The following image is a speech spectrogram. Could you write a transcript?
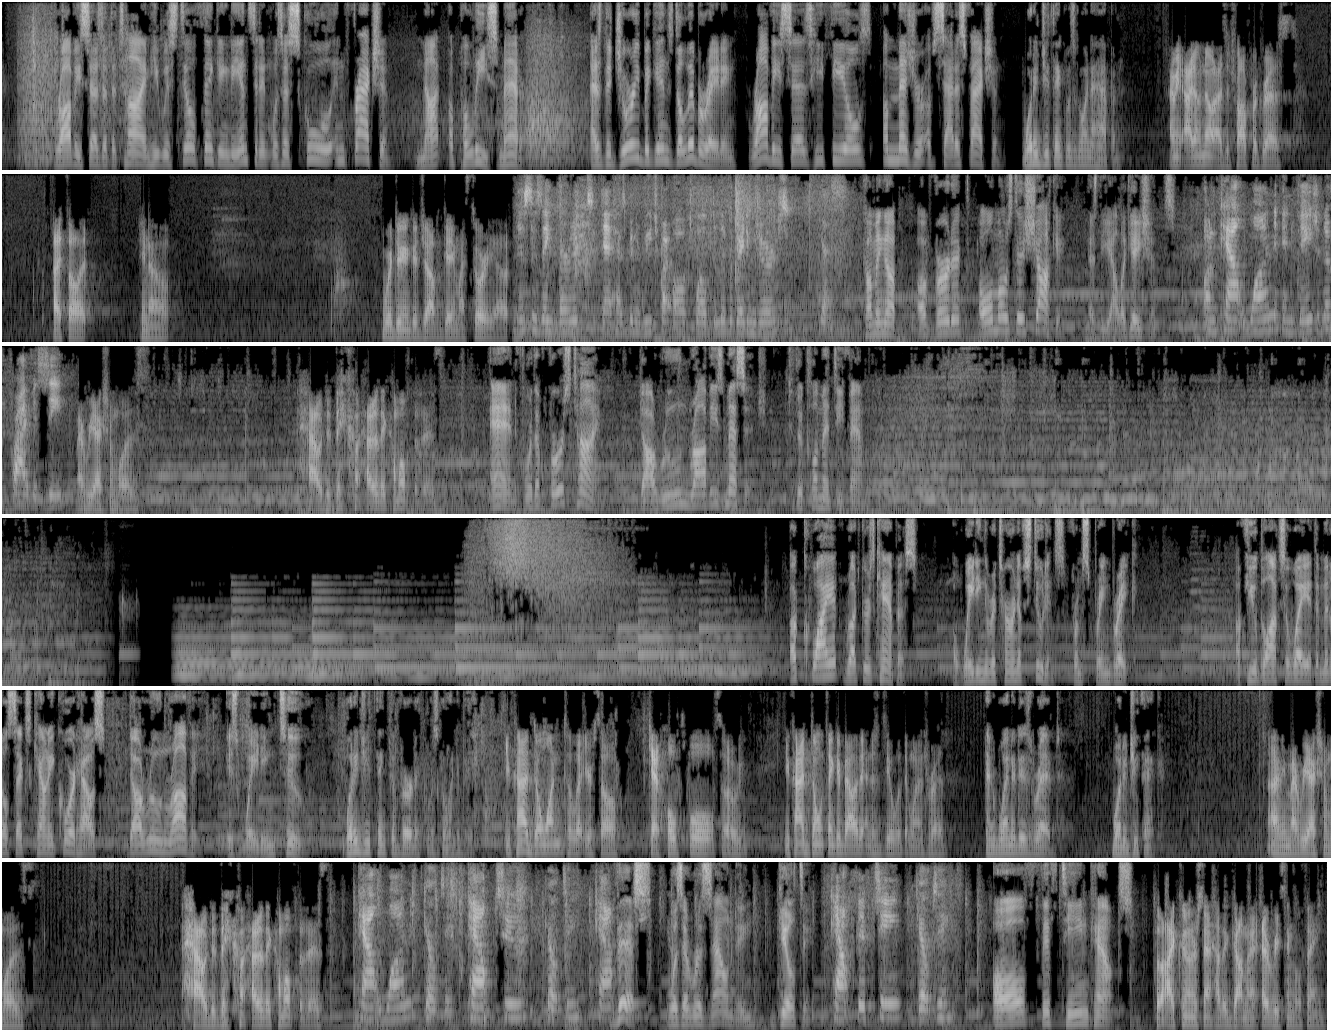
Ravi says at the time he was still thinking the incident was a school infraction, not a police matter. As the jury begins deliberating, Ravi says he feels a measure of satisfaction. What did you think was going to happen? I mean, I don't know. As the trial progressed, I thought, you know, we're doing a good job of getting my story out. This is a verdict that has been reached by all 12 deliberating jurors. Yes. Coming up, a verdict almost as shocking as the allegations. On count one, invasion of privacy. My reaction was, how did they how did they come up with this? And for the first time, Dharun Ravi's message to the Clementi family. A quiet Rutgers campus, awaiting the return of students from spring break. A few blocks away at the Middlesex County Courthouse, Dharun Ravi is waiting too. What did you think the verdict was going to be? You kind of don't want to let yourself get hopeful, so you kind of don't think about it and just deal with it when it's read. And when it is read, what did you think? I mean, my reaction was, how did they how did they come up with this? Count one, guilty. Count two, guilty. Count This was a resounding guilty. count 15, guilty. All 15 counts. So I couldn't understand how they got me on every single thing.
